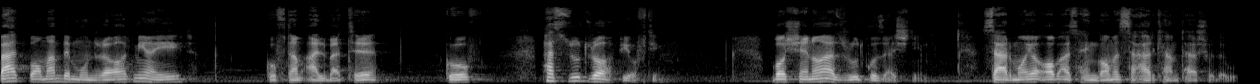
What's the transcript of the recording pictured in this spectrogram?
بعد با من به مونرال میایید؟ گفتم البته. گفت پس زود راه بیفتیم. با شنا از رود گذشتیم. سرمایه آب از هنگام سحر کمتر شده بود.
